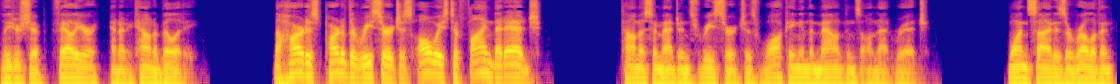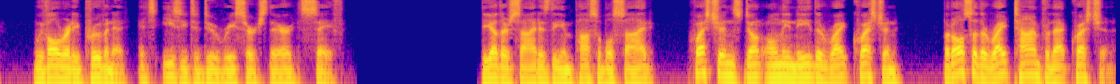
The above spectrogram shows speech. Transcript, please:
leadership, failure, and accountability. The hardest part of the research is always to find that edge. Thomas imagines research as walking in the mountains on that ridge. One side is irrelevant, we've already proven it, it's easy to do research there, it's safe. The other side is the impossible side. Questions don't only need the right question, but also the right time for that question.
